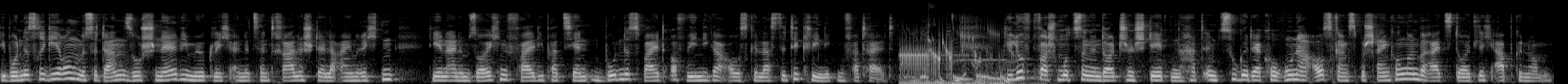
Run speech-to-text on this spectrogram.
Die Bundesregierung müsse dann so schnell wie möglich eine zentrale Stelle einrichten, die in einem solchen Fall die Patienten bundesweit auf weniger ausgelastete Kliniken verteilt. Die Luftverschmutzung in deutschen Städten hat im Zuge der Corona-Ausgangsbeschränkungen bereits deutlich abgenommen.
